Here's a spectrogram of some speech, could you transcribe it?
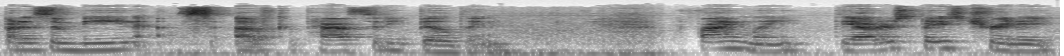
but as a means of capacity building. Finally, the Outer Space Treaty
